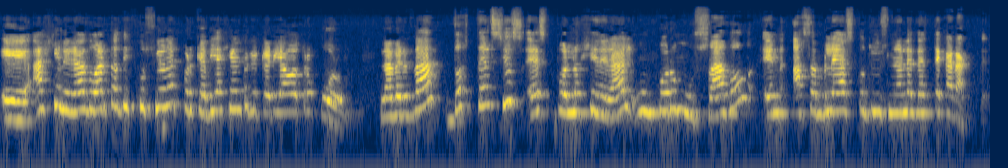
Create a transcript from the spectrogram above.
Eh, ha generado hartas discusiones porque había gente que quería otro quórum. La verdad, dos tercios es por lo general un quórum usado en asambleas constitucionales de este carácter.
